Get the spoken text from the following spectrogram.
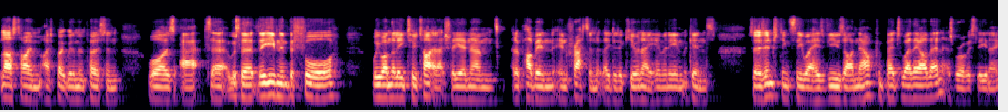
last time I spoke with him in person was at uh, was the the evening before we won the League Two title actually in um, at a pub in in Fratton that they did a Q and A him and Iain McInnes. So it's interesting to see where his views are now compared to where they are then, as we're obviously, you know,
